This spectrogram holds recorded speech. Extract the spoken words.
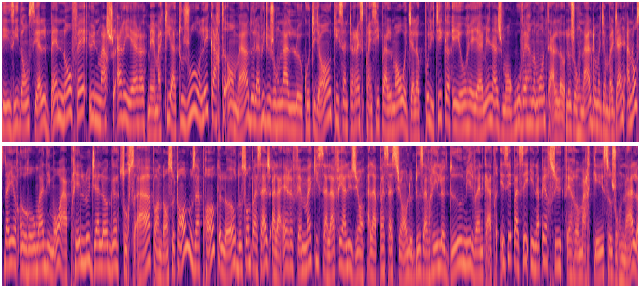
présidentielle Benno fait une marche arrière. Mais Maki a toujours les cartes en main de la vie du journal Le Quotidien qui s'intéresse principalement au dialogue politique et au réaménagement gouvernemental. Le journal de Madjambal annonce d'ailleurs un remaniement après le dialogue. Source A, pendant ce temps, nous apprend que lors de son passage à la RFM, Macky Sall a fait allusion à la passation le 2 avril 2024 et s'est passé inaperçu. Fait remarquer ce journal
